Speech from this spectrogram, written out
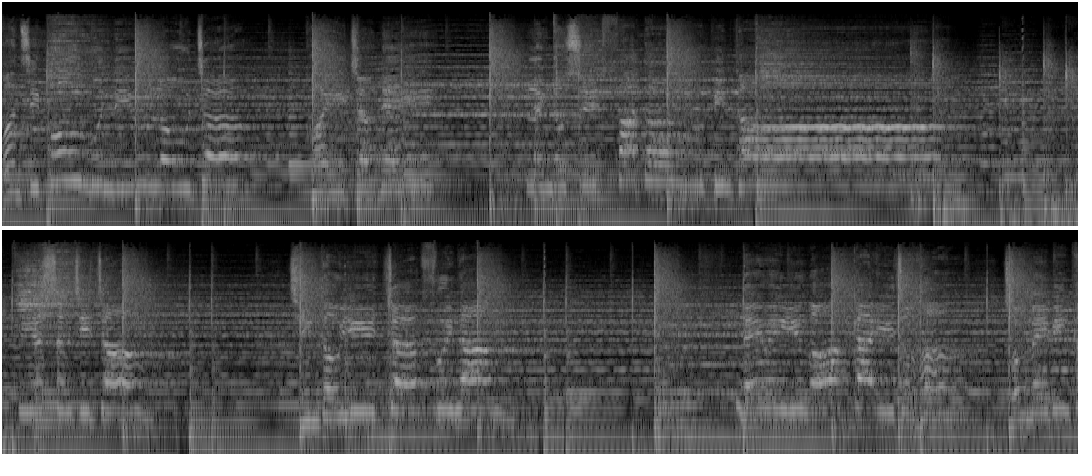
还是铺满了路障，携着你，令到雪花都变烫。一生之中。前途遇着灰暗，你永与我继续行，从未变改。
